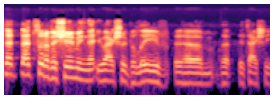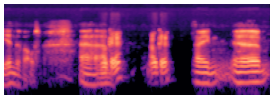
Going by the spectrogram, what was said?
that that's sort of assuming that you actually believe um, that it's actually in the vault. Um, okay. Okay. I mean, um,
